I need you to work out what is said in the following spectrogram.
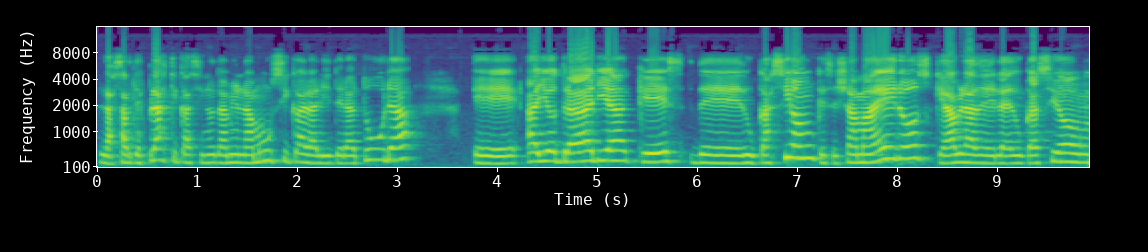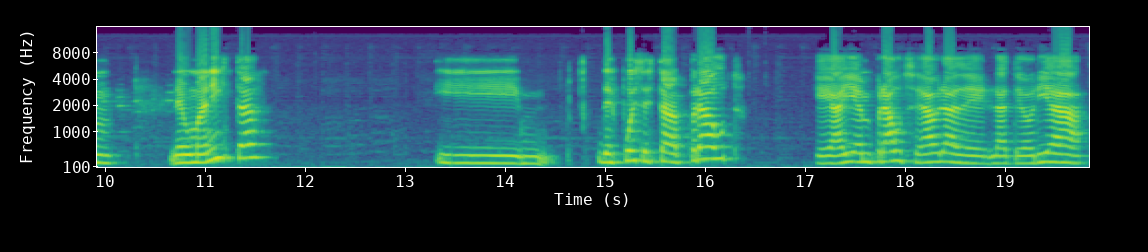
las artes plásticas, sino también la música, la literatura. Eh, hay otra área que es de educación, que se llama EROS, que habla de la educación neumanista. Y después está Prout, que ahí en Prout se habla de la teoría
